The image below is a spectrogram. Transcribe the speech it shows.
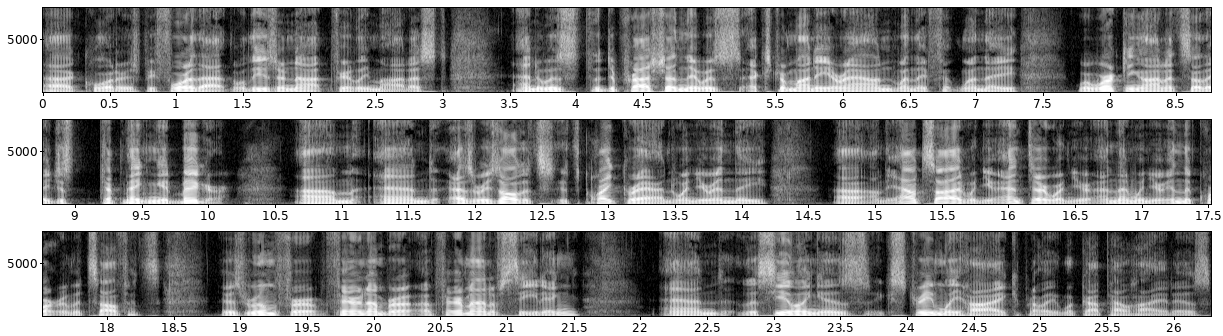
uh, quarters before that. Well, these are not fairly modest, and it was the depression. There was extra money around when they when they were working on it, so they just kept making it bigger. Um, and as a result, it's it's quite grand when you're in the uh, on the outside when you enter, when you're, and then when you're in the courtroom itself, it's there's room for a fair number, a fair amount of seating, and the ceiling is extremely high. You could probably look up how high it is.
